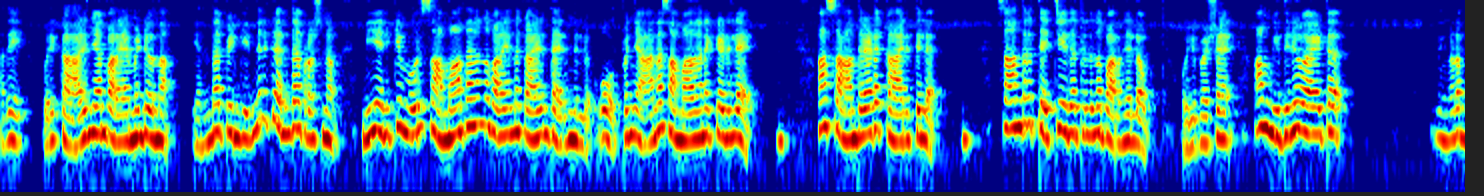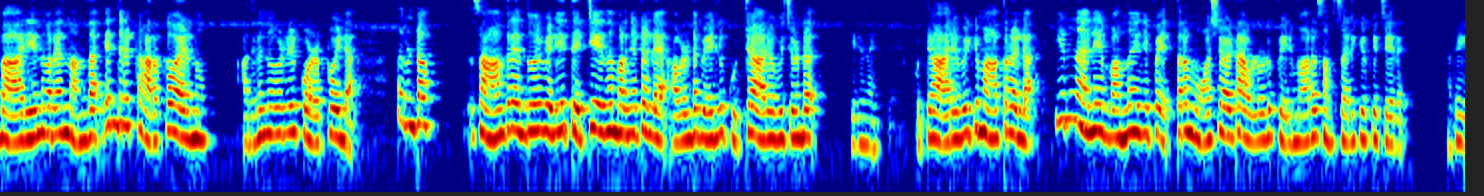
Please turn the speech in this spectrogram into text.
അതെ ഒരു കാര്യം ഞാൻ പറയാൻ വേണ്ടി വന്നാ. എന്താ പിങ്കി? നിനക്ക് എന്താ പ്രശ്നം? നീ എനിക്ക് ഒരു സമാധാനം എന്ന് പറയുന്ന കാര്യം തരുന്നില്ല. ഓ ഇപ്പൊ ഞാനാ സമാധാനക്കേടില്ലേ? ആ സാന്ദ്രയുടെ കാര്യത്തിൽ. സാന്ദ്ര തെറ്റ് ചെയ്തിട്ടില്ലെന്ന് പറഞ്ഞല്ലോ. ഒരു പക്ഷേ ആ മിഥുനുമായിട്ട് നിങ്ങളുടെ ഭാര്യ എന്ന് പറയാൻ നന്ദ എന്തൊരു കറക്കമായിരുന്നു അതിനൊന്നും ഒരു കുഴപ്പമില്ല. അതുകൊണ്ടോ സാന്ദ്ര എന്തോ ഒരു വലിയ തെറ്റ് ചെയ്തെന്ന് പറഞ്ഞിട്ടല്ലേ അവളുടെ പേരിൽ കുറ്റം ആരോപിച്ചുകൊണ്ട് ഇരുന്നേ. കുറ്റം ആരോപിക്കുക മാത്രമല്ല ഇന്ന് തന്നെ വന്നു കഴിഞ്ഞപ്പോൾ എത്ര മോശമായിട്ട് അവളോട് പെരുമാറുക സംസാരിക്കുകയൊക്കെ ചെയ്തേ. അതെ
